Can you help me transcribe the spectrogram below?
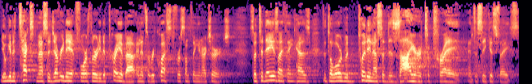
you'll get a text message every day at 4:30 to pray about and it's a request for something in our church. So today's, I think, has that the Lord would put in us a desire to pray and to seek His face.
